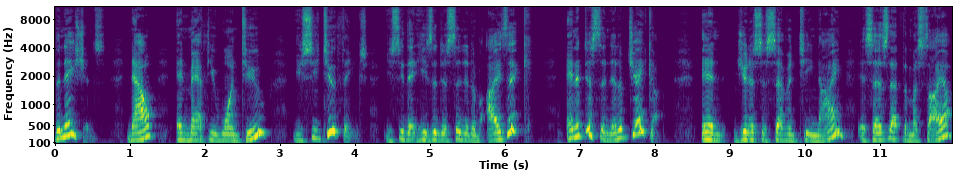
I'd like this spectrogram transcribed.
the nations. Now, in Matthew 1 2, you see two things. You see that he's a descendant of Isaac and a descendant of Jacob. In Genesis 17 9, it says that the Messiah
